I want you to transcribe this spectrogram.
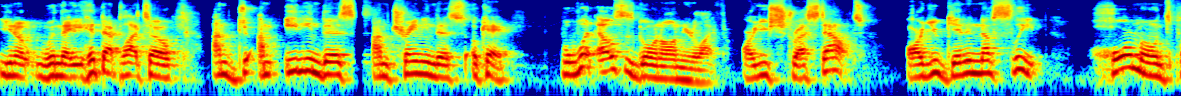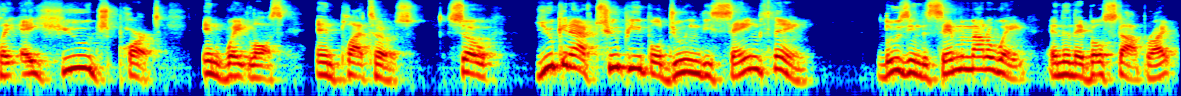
you know when they hit that plateau, I'm I'm eating this, I'm training this. Okay, but what else is going on in your life? Are you stressed out? Are you getting enough sleep? Hormones play a huge part in weight loss and plateaus. So you can have two people doing the same thing, losing the same amount of weight, and then they both stop, right?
